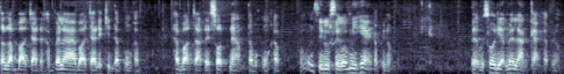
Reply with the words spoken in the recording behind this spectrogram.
สำหรับบาจัดนะครับ เวลาบาจัดได้กินตำบักหุ่งครับถ้าบาจัดได้สดน้ำตำบักหุ่งครับมันสิรู้สึกว่ามีแห้งครับพี่น้องเติมโซเดียมในร่างกายครับพี่น้อง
